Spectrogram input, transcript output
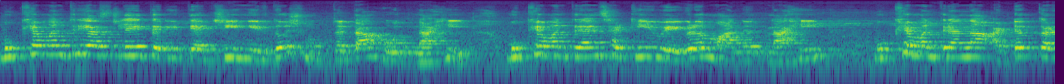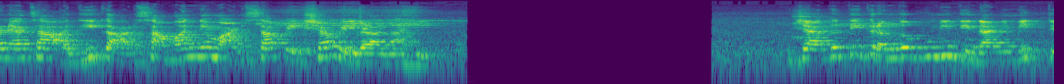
मुख्यमंत्री असले तरी त्याची निर्दोष मुक्तता होत नाही. मुख्यमंत्र्यांसाठी वेगळं मानत नाही. मुख्यमंत्र्यांना अटक करण्याचा अधिकार सामान्य माणसापेक्षा वेगळा नाही. जागतिक रंगभूमी दिनानिमित्त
